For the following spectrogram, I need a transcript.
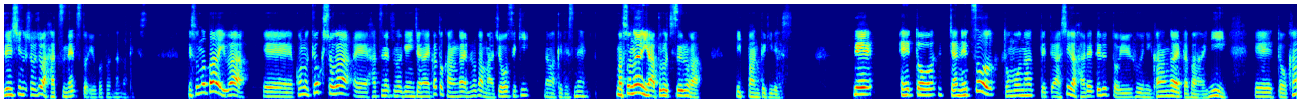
全身の症状は発熱ということになるわけです。でその場合は、えー、この局所が、えー、発熱の原因じゃないかと考えるのが、まあ、定石なわけですね。まあ、そのようにアプローチするのが一般的です。で、えっ、ー、と、じゃあ熱を伴ってて足が腫れてるというふうに考えた場合に、えっ、ー、と、考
